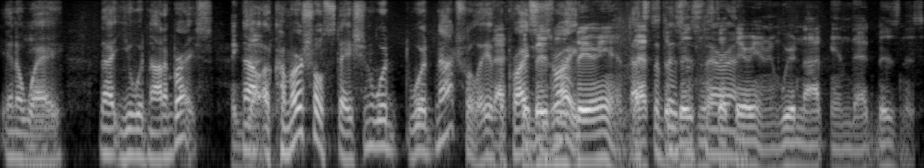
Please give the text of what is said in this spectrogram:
in a way that you would not embrace. Now, a commercial station would would naturally, if That's the price the is business right, they're in. That's, the, business, they're that in. they're in, and we're not in that business.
